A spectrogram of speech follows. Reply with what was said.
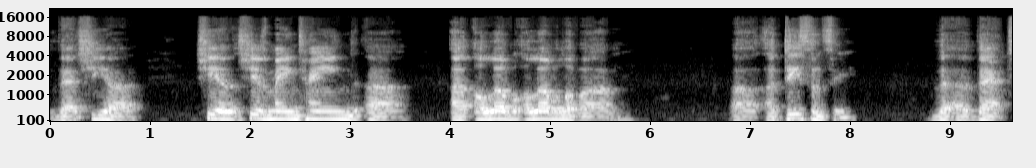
that she uh, she has she has maintained uh, a, a, level a level of um, uh, a decency that that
